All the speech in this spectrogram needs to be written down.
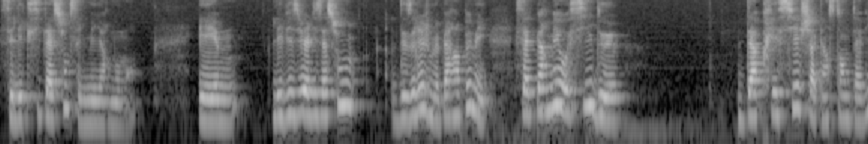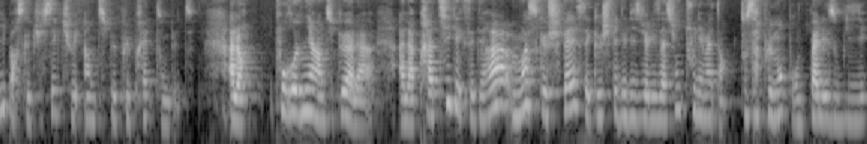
c'est l'excitation, c'est le meilleur moment. Et hum, les visualisations, désolée, je me perds un peu, mais ça te permet aussi de d'apprécier chaque instant de ta vie parce que tu sais que tu es un petit peu plus près de ton but. Alors, pour revenir un petit peu à la, pratique, etc., moi ce que je fais, c'est que je fais des visualisations tous les matins, tout simplement pour ne pas les oublier,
